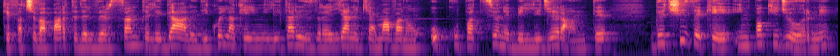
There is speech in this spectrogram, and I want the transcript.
che faceva parte del versante legale di quella che i militari israeliani chiamavano occupazione belligerante, decise che in pochi giorni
